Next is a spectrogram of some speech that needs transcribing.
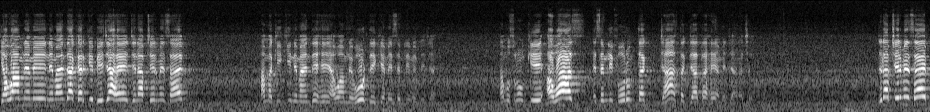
के अवाम ने हमें नुमाइंदा करके भेजा है, जनाब चेयरमैन साहब। हम हकीकी नुमाइंदे हैं, अवाम ने वोट दे के हमें असम्बली में भेजा है। हम उस लोगों के आवाज़ असम्बली फोरम तक, जहाँ तक जाता है, हमें जाना चाहिए। जनाब चेयरमैन साहब,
